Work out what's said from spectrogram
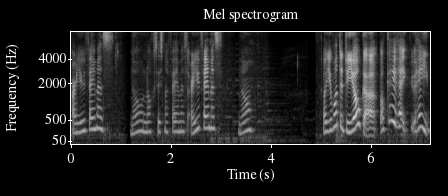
Are you famous? No, Nox is not famous. Are you famous? No. Oh, you want to do yoga? Okay, hey, hey,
